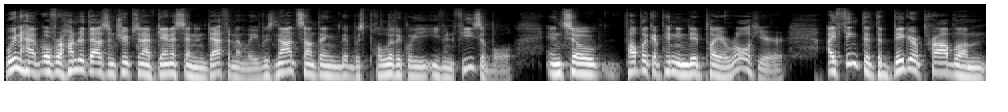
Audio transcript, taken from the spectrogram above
we're going to have over 100,000 troops in Afghanistan indefinitely. It was not something that was politically even feasible. And so public opinion did play a role here. I think that the bigger problem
